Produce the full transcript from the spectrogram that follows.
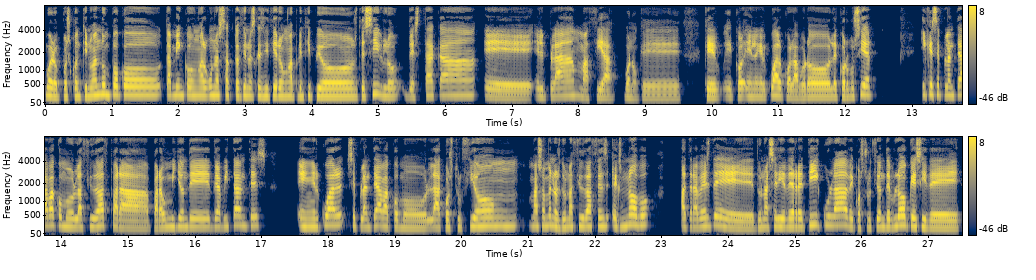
Bueno, pues continuando un poco también con algunas actuaciones que se hicieron a principios de siglo, destaca eh, el plan Maciá, bueno, que, que, eh, en el cual colaboró Le Corbusier y que se planteaba como la ciudad para, para un millón de, de habitantes en el cual se planteaba como la construcción más o menos de una ciudad ex novo a través de, de una serie de retícula, de construcción de bloques y de,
